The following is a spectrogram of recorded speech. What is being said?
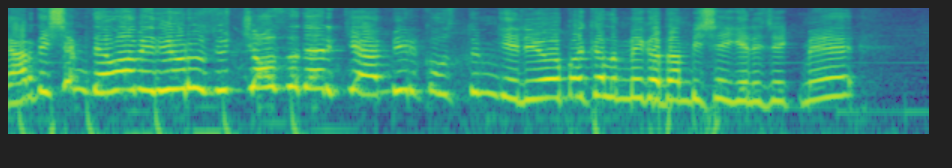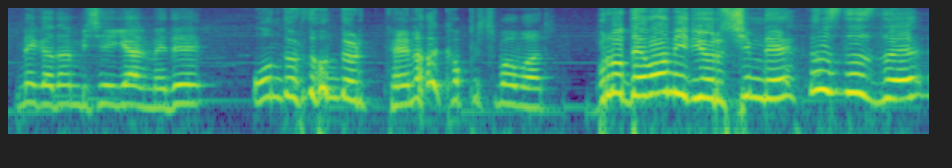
Kardeşim devam ediyoruz. 3 yazdı derken bir kostüm geliyor. Bakalım Mega'dan bir şey gelecek mi? Mega'dan bir şey gelmedi. 14 14 fena kapışma var. Bro devam ediyoruz şimdi. Hızlı hızlı.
